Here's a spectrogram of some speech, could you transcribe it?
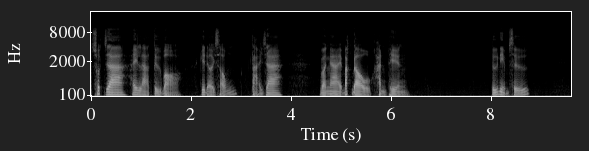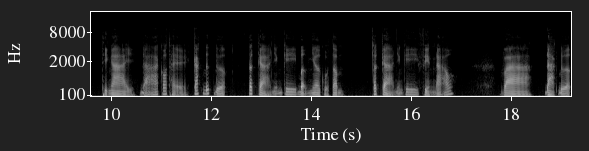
xuất gia hay là từ bỏ cái đời sống tại gia và ngài bắt đầu hành thiền, tứ niệm xứ, thì ngài đã có thể cắt đứt được tất cả những cái bận nhơ của tâm, tất cả những cái phiền não và đạt được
